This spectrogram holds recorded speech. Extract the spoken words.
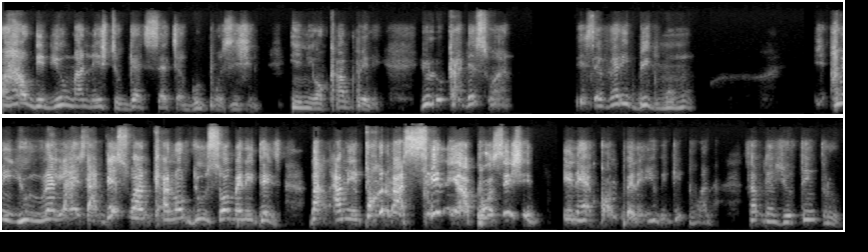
how did you manage to get such a good position? In your company. You look at this one, it's a very big mumu. I mean, you realize that this one cannot do so many things. But I mean, talking about senior position in her company, you begin to wonder. Sometimes you think through.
